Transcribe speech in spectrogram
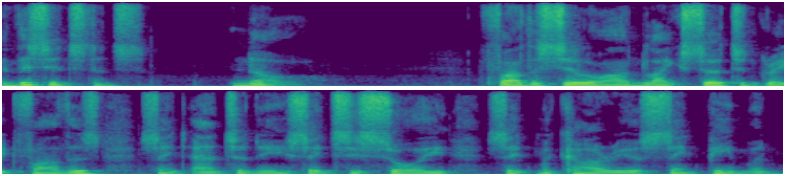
In this instance, no. Father Silouan, like certain great fathers, Saint Anthony, Saint Sisoi, Saint Macarius, Saint Pimen,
